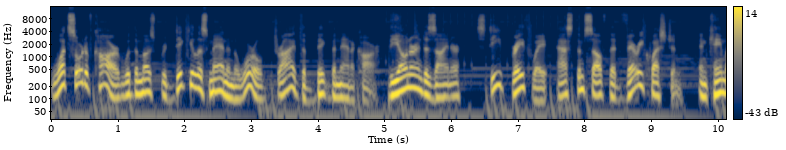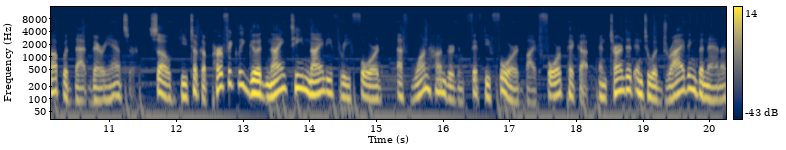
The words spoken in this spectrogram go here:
what sort of car would the most ridiculous man in the world drive the big banana car? The owner and designer, Steve Braithwaite, asked himself that very question and came up with that very answer. So he took a perfectly good 1993 Ford F150 Ford by 4 pickup and turned it into a driving banana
